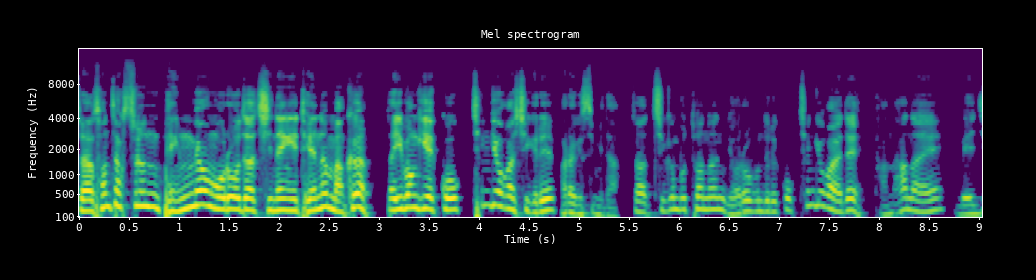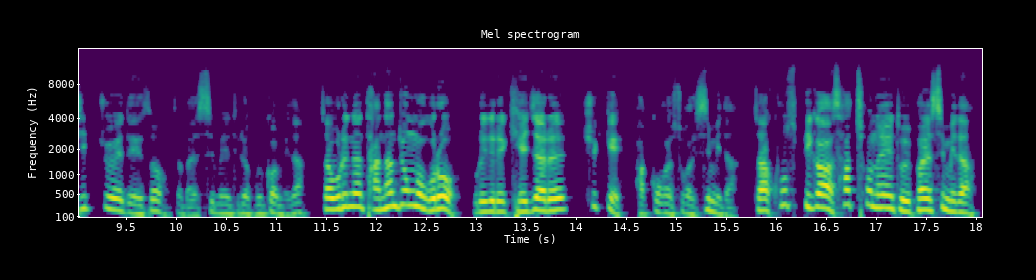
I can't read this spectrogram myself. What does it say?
자 선착순 100명으로 자 진행이 되는 만큼 자 이번 기회 꼭 챙겨가시기를 바라겠습니다. 자 지금부터는 여러분들이 꼭 챙겨가야 돼 단 하나의 매집주에 대해서 자 말씀을 드 려볼 겁니다. 자 우리는 단 한 종목으로 우리들의 계좌를 쉽게 바꿔갈 수가 있습니다. 자 코스피가 4천을 돌파했습니다.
